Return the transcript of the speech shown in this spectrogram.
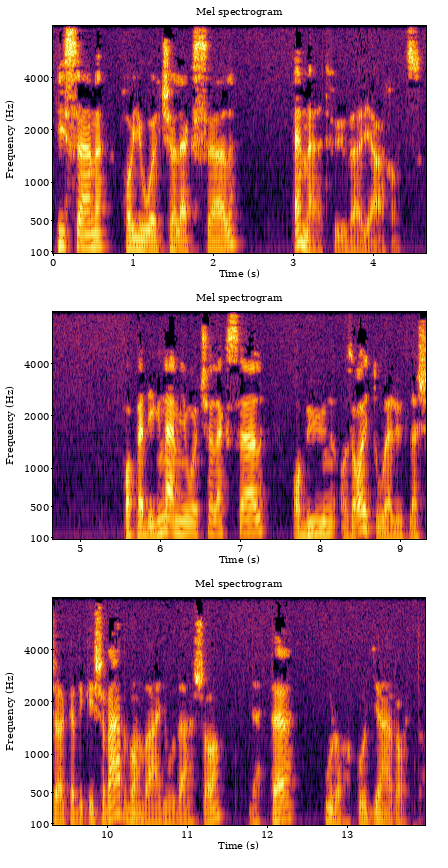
Hiszen, ha jól cselekszel, emelt fővel járhatsz. Ha pedig nem jól cselekszel, a bűn az ajtó előtt leselkedik, és rád van vágyódása, de te uralkodjál rajta.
